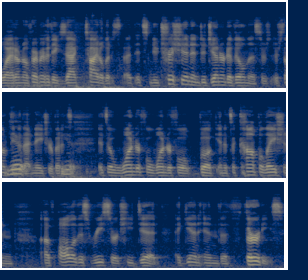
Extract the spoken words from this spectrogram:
boy, I don't know if I remember the exact title, but it's, uh, it's nutrition and degenerative illness or, or something yeah. of that nature. But it's yeah. it's a wonderful, wonderful book, and it's a compilation of all of this research he did again in the 30s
